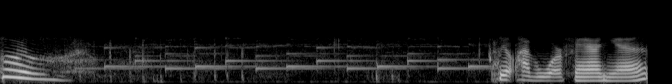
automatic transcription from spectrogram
we don't have a war fan yet.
